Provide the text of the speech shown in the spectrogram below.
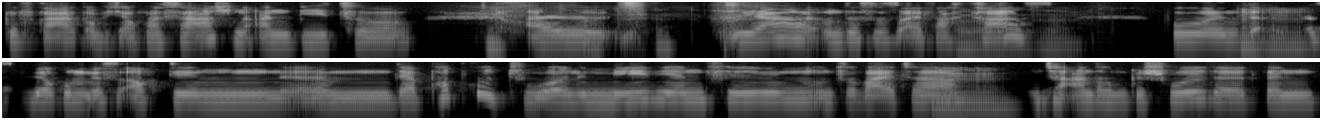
gefragt, ob ich auch Massagen anbiete. Also, ja, und das ist einfach krass. Und mhm. das wiederum ist auch den ähm, der Popkultur und den Medien, Filmen und so weiter mhm. unter anderem geschuldet, wenn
